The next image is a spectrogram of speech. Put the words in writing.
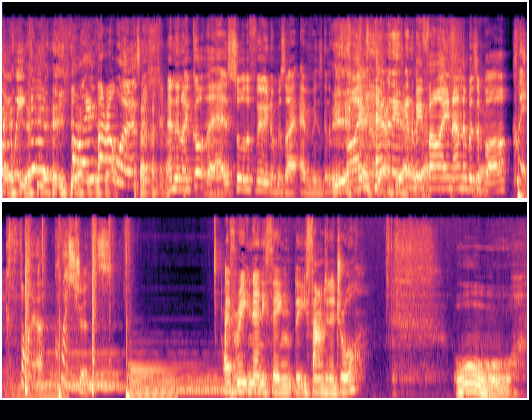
my weekend, yeah, yeah, five yeah. hours." And then I got there, saw the food, and was like, "Everything's gonna be Yeah, fine. yeah, Everything's yeah, gonna be fine." And there was a bar. Quick fire questions. Ever eaten anything that you found in a drawer? Oh,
